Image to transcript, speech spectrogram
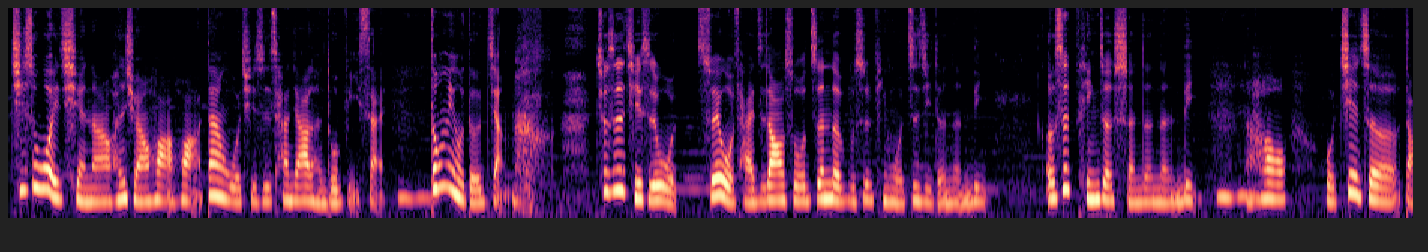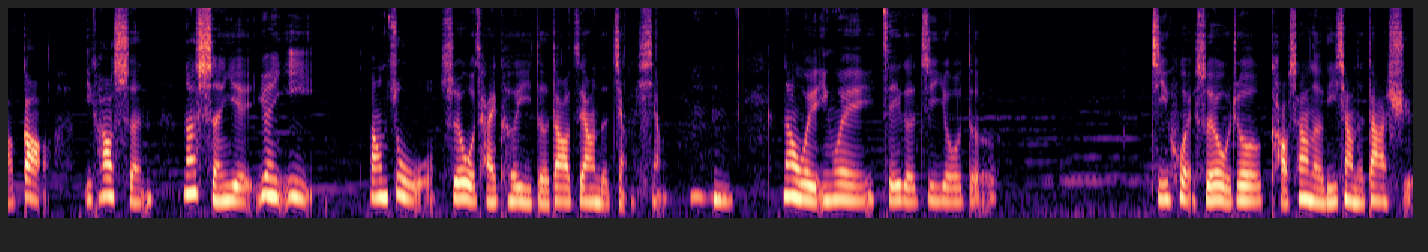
其实我以前呢、啊、很喜欢画画，但我其实参加了很多比赛，都没有得奖。就是其实我，所以我才知道说，真的不是凭我自己的能力，而是凭着神的能力。嗯，然后我借着祷告，依靠神，那神也愿意帮助我，所以我才可以得到这样的奖项。嗯嗯，那我也因为这个绩优的机会，所以我就考上了理想的大学，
